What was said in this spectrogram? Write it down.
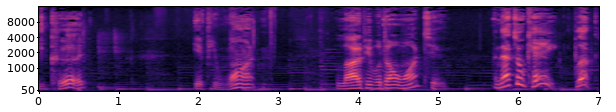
You could if you want. A lot of people don't want to. And that's okay. Look,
